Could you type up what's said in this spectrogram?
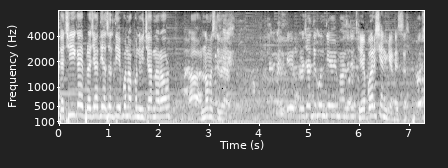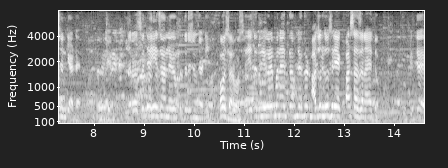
त्याची काही प्रजाती असेल ते पण आपण विचारणार आहोत. अ, नमस्ते भैया हे प्रजाती कोणती आहे मांजरीची? हे पर्शियन कॅट आहे सर. पर्शियन कॅट आहे. ओके. तर सध्या हेच आणले का प्रदर्शनासाठी? हो सर हो सर. याच्यात वेगळे पण आहेत का आपल्याकडे? अजून दुसरे एक पाच सहा जण आहेत. ओके. ते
